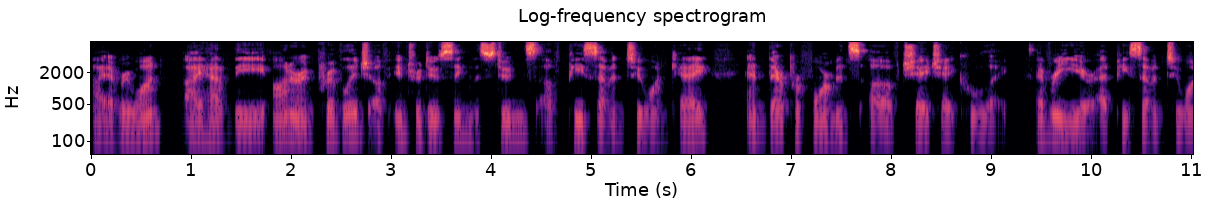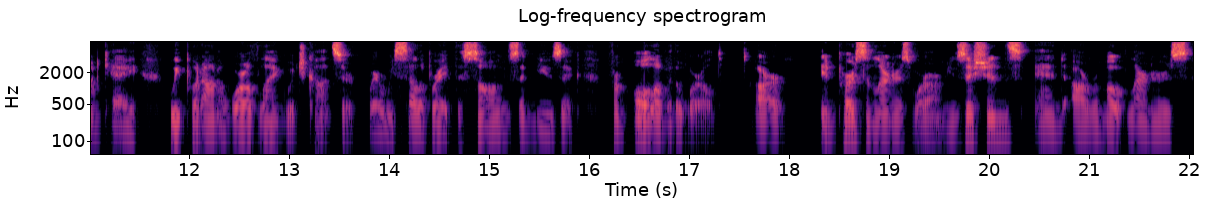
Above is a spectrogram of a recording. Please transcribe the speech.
Hi, everyone. I have the honor and privilege of introducing the students of P721K and their performance of Che Che Kool Every year at P721K, we put on a world language concert where we celebrate the songs and music from all over the world. Our in person learners were our musicians, and our remote learners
